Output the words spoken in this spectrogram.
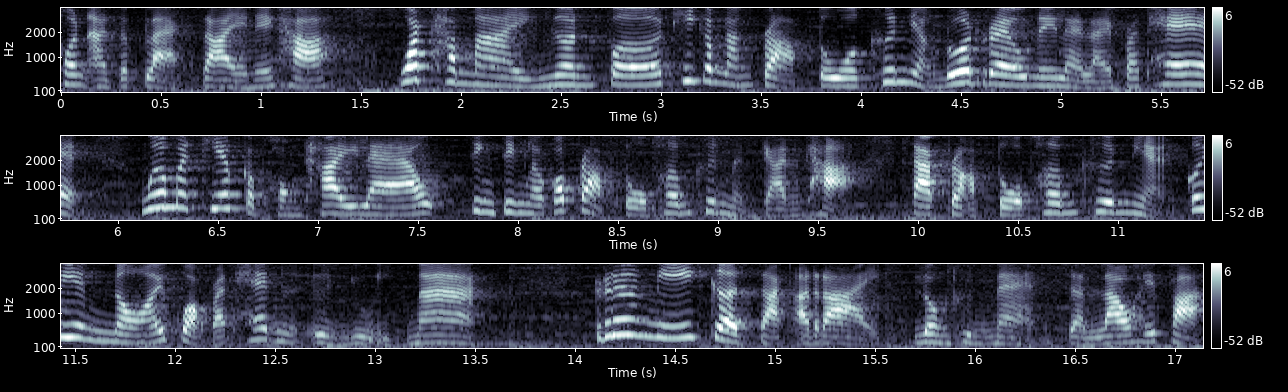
คนอาจจะแปลกใจนะคะ ว่าทำไมเงินเฟ้อที่กำลังปรับตัวขึ้นอย่างรวดเร็วในหลาย ๆ ประเทศ เมื่อมาเทียบกับของไทยแล้ว จริง ๆ เราก็ปรับตัวเพิ่มขึ้นเหมือนกันค่ะ แต่ปรับตัวเพิ่มขึ้นเนี่ยก็ยังน้อยกว่าประเทศอื่น ๆ อยู่อีกมาก เรื่องนี้เกิดจากอะไร ลงทุนแมนจะเล่าให้ฟัง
